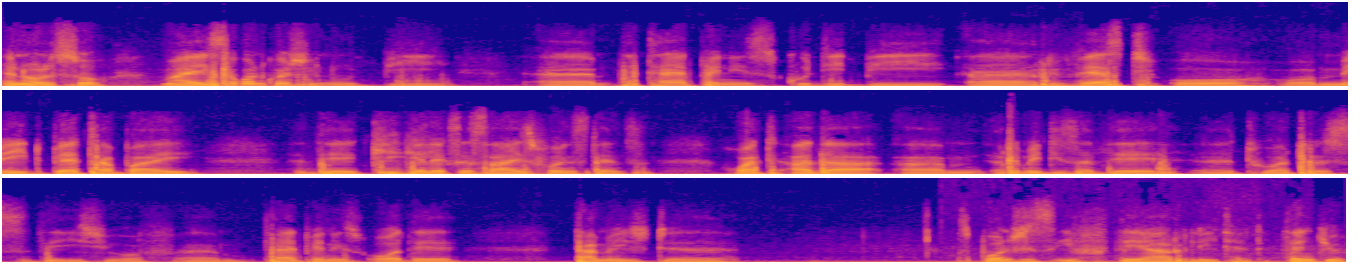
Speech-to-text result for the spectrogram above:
And also, my second question would be, um, the tired penis, could it be uh, reversed or, or made better by the Kegel exercise, for instance? What other um, remedies are there uh, to address the issue of um, tired penis or the damaged uh, sponges if they are related? Thank you.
